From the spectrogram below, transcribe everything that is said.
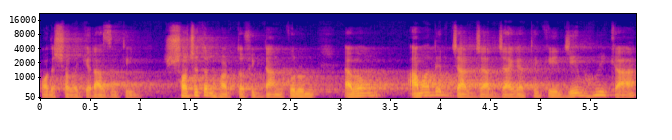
আমাদের সবাইকে রাজনীতি সচেতন হওয়ার তফিক দান করুন এবং আমাদের যার যার জায়গা থেকে যে ভূমিকা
